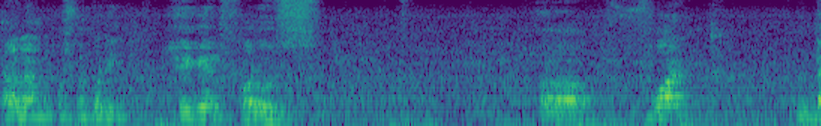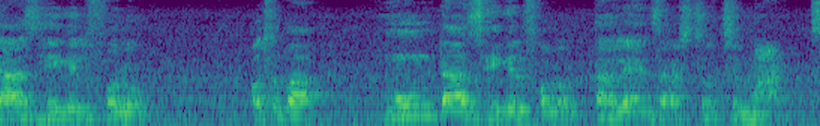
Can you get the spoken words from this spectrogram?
তাহলে আমরা প্রশ্ন করি, Hegel follows what does Hegel follow অথবা হুম ডাজ হেগেল ফলো তাহলে অ্যান্সার আসছে হচ্ছে মার্কস।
